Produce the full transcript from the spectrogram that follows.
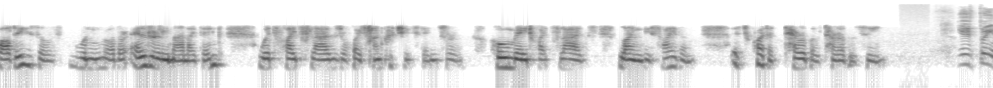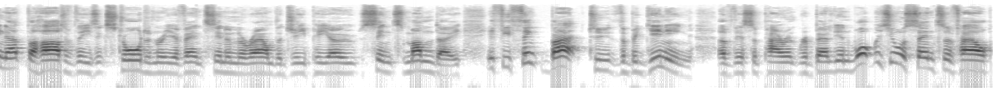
bodies of one rather elderly man, I think, with white flags or white handkerchief things or homemade white flags lying beside them. It's quite a terrible, terrible scene. You've been at the heart of these extraordinary events in and around the GPO since Monday. If you think back to the beginning of this apparent rebellion, what was your sense of how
